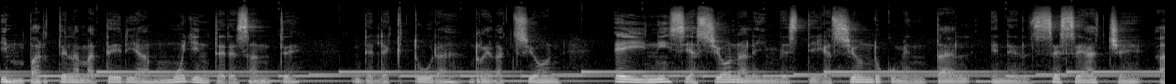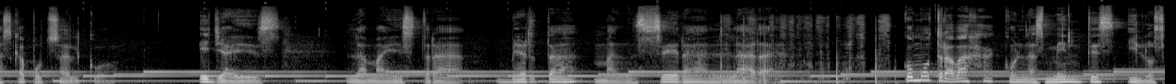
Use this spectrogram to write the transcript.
Imparte la materia muy interesante de lectura, redacción e iniciación a la investigación documental en el CCH Azcapotzalco. Ella es la maestra Berta Mancera Lara. ¿Cómo trabaja con las mentes y los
